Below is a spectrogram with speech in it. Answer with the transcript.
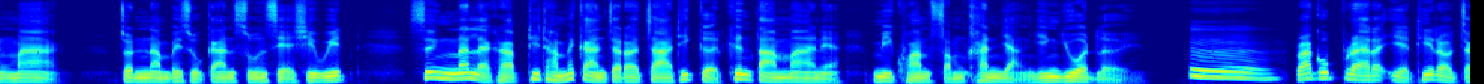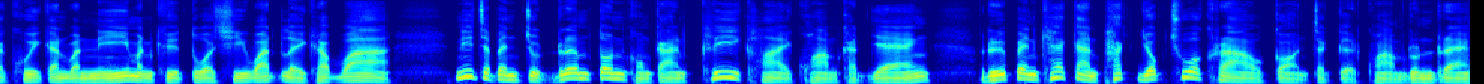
งมาก จนนำไปสู่การสูญเสียชีวิต ซึ่งนั่นแหละครับที่ทำให้การเจราจาที่เกิดขึ้นตามมาเนี่ยมีความสำคัญอย่างยิ่งยวดเลยอืมรักุปรายละเอียดที่เราจะคุยกันวันนี้มันคือตัวชี้วัดเลยครับว่า นี่จะเป็นจุดเริ่มต้นของการคลี่คลายความขัดแย้ง หรือเป็นแค่การพักยกชั่วคราวก่อนจะเกิดความรุนแรง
